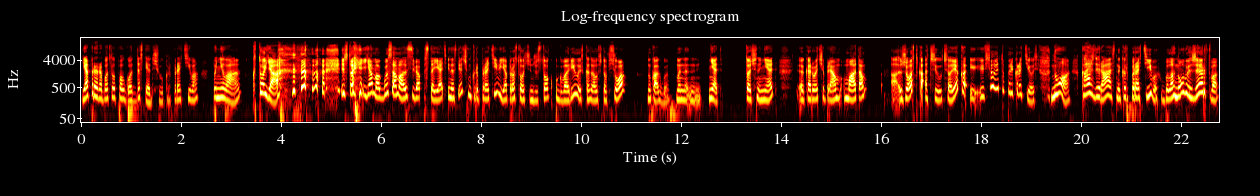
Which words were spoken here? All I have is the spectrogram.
Я проработала полгода до следующего корпоратива, поняла, кто я, и что я могу сама за себя постоять. И на следующем корпоративе я просто очень жестоко поговорила и сказала, что все, ну как бы, мы... нет, точно нет. Э, короче, прям матом а, жестко отшил человека, и, и все это прекратилось. Но каждый раз на корпоративах была новая жертва.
